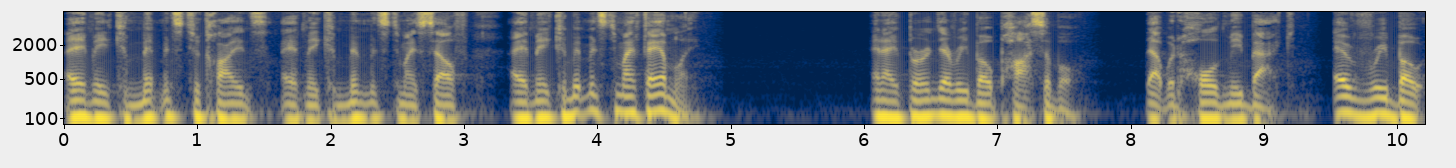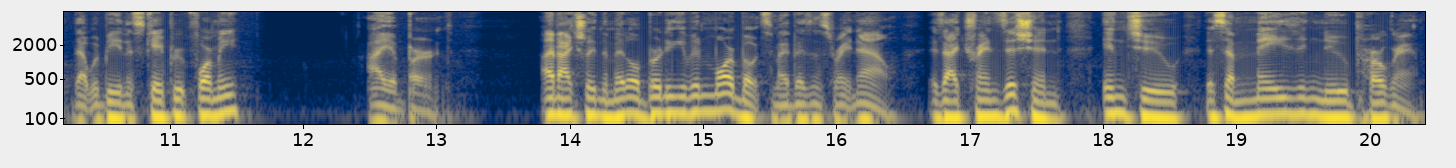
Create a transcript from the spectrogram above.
I have made commitments to clients. I have made commitments to myself. I have made commitments to my family. And I burned every boat possible that would hold me back. Every boat that would be an escape route for me, I have burned. I'm actually in the middle of burning even more boats in my business right now as I transition into this amazing new program.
